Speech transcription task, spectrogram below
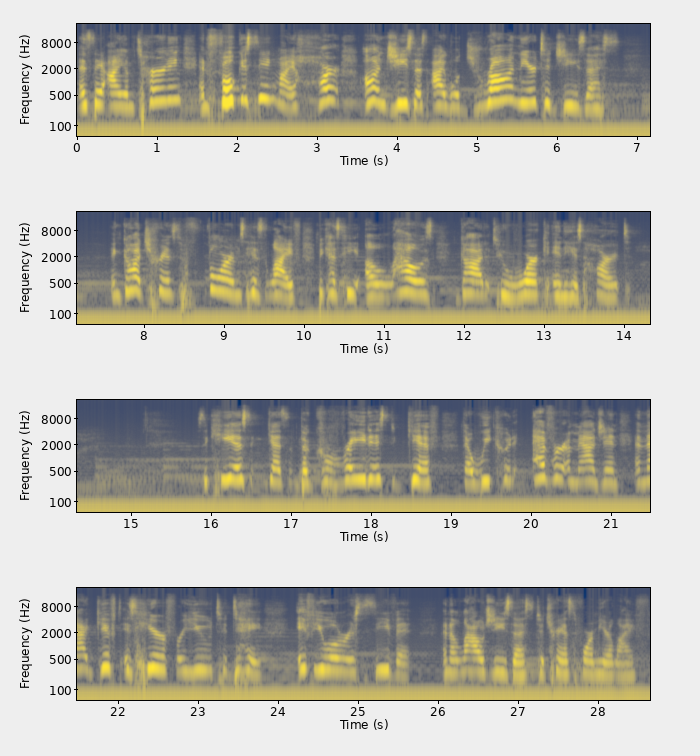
and say, I am turning and focusing my heart on Jesus. I will draw near to Jesus. And God transforms his life because he allows God to work in his heart. Zacchaeus gets the greatest gift that we could ever imagine, and that gift is here for you today if you will receive it and allow Jesus to transform your life.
